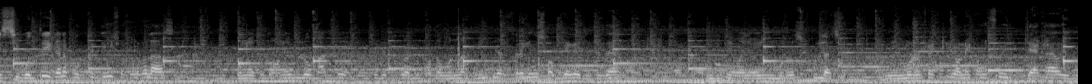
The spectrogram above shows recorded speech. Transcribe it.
এসেছি বলতে এখানে প্রত্যেক দিনই সকালবেলা আসি। ওনার সাথে অনেক লোক আসে ওনার সাথে একটু আগে কথা বললাম। এই রাস্তাটা কিন্তু সব জায়গায় যেতে দেয় দিকে মাঝে মাঝে মোটর স্কুল আছে। আমি মোটর ফ্যাক্টরি অনেক অংশই দেখা হইব।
